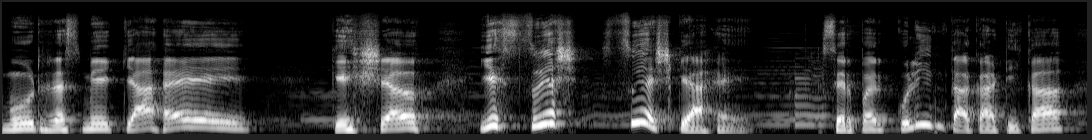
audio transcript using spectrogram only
मूठ रस में क्या है? केशव, ये सुयश सुयश क्या है? सिर पर कुलीनता का टीका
